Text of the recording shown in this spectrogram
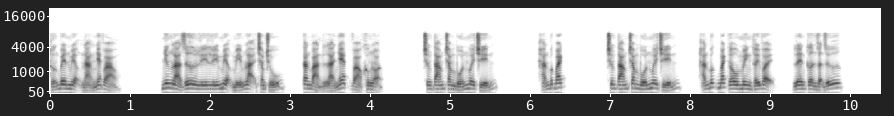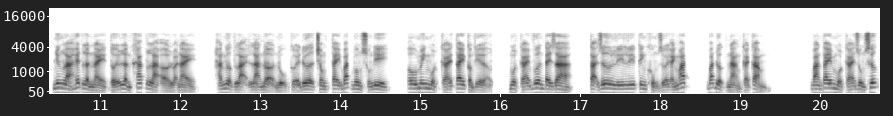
hướng bên miệng nàng nhét vào nhưng là dư lý lý miệng mím lại chăm chú, căn bản là nhét vào không lọt. Chương tám trăm bốn mươi chín, hắn bức bách. Chương tám trăm bốn mươi chín, hắn bức bách âu minh thấy vậy, lên cơn giận dữ. Nhưng là hết lần này tới lần khác là ở loại này, hắn ngược lại là nợ nụ cười đưa trong tay bắt bông xuống đi, âu minh một cái tay cầm thìa, một cái vươn tay ra, tại dư lý lý kinh khủng dưới ánh mắt, bắt được nàng cái cảm bàn tay một cái dùng sức,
